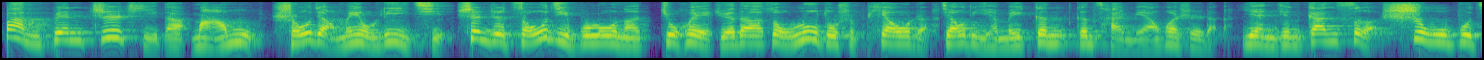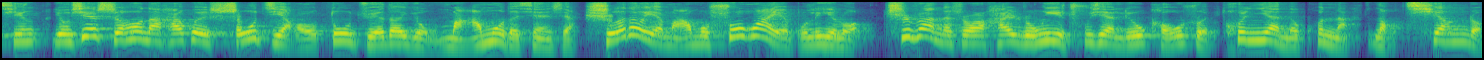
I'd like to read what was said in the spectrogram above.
半边肢体的麻木，手脚没有力气，甚至走几步路呢，就会觉得走路都是飘着，脚底下没根，跟踩棉花似的。眼睛干涩，视物不清，有些时候呢，还会手脚都觉得有麻木的现象，舌头也麻木，说话也不利落，吃饭。的时候还容易出现流口水、吞咽的困难，老呛着。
